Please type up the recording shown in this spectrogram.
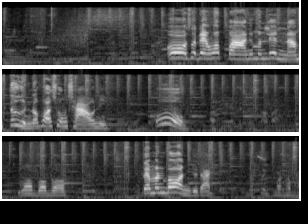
เอ้ยโอ้แสดงว่าปลานี่มันเล่นน้ำตื้นเนาะพอช่วงเช้านี่เออโอ้เอาเหไปตึกเอาไปบอบอบอแต่มันบ่อนอยู่ได้แล้วตึกมาทำไม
